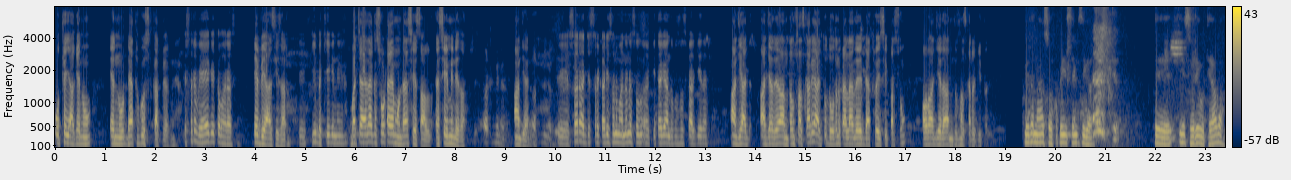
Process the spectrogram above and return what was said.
ਉੱਥੇ ਜਾ ਕੇ ਇਹਨੂੰ ਇਹਨੂੰ ਡੈਥ ਗੁਸਤ ਕਰਤੇ ਉਹਨੇ। ਤੇ ਸਰ ਵਿਆਹ ਕੇ ਕਵਾਰਾ ਸੀ? ਇਹ ਵਿਆਹ ਸੀ ਸਰ। ਕੀ ਬੱਚੇ ਕਿੰਨੇ? ਬੱਚਾ ਇਹਦਾ ਇੱਕ ਛੋਟਾ ਜਿਹਾ ਮੁੰਡਾ 6 ਸਾਲ 6 ਮਹੀਨੇ ਦਾ। 8 ਮਹੀਨੇ ਹਾਂਜੀ ਹਾਂਜੀ। ਤੇ ਸਰ ਅੱਜ ਸਰਕਾਰੀ ਸਨਮਾਨਾਂ ਨਾਲ ਕੀਤਾ ਗਿਆ ਅੰਤਮ ਸੰਸਕਾਰ ਜੀ ਦਾ। ਹਾਂਜੀ, ਅੱਜ ਅੱਜ ਇਹਦਾ ਅੰਤਮ ਸੰਸਕਾਰ ਹੈ, ਅੱਜ ਤੋਂ 2 ਦਿਨ ਪਹਿਲਾਂ ਇਹਦੀ ਡੈਥ ਹੋਈ ਸੀ ਪਰਸੋਂ ਔਰ ਅੱਜ ਇਹਦਾ ਅੰਤਮ ਸੰਸਕਾਰ ਕੀਤਾ। ਇਹਦਾ ਨਾਮ ਸੁਖਪ੍ਰੀਤ ਸਿੰਘ ਸੀਗਾ। ਤੇ ਇਹ ਸਵੇਰੇ ਉੱਠਿਆ ਵਾ।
